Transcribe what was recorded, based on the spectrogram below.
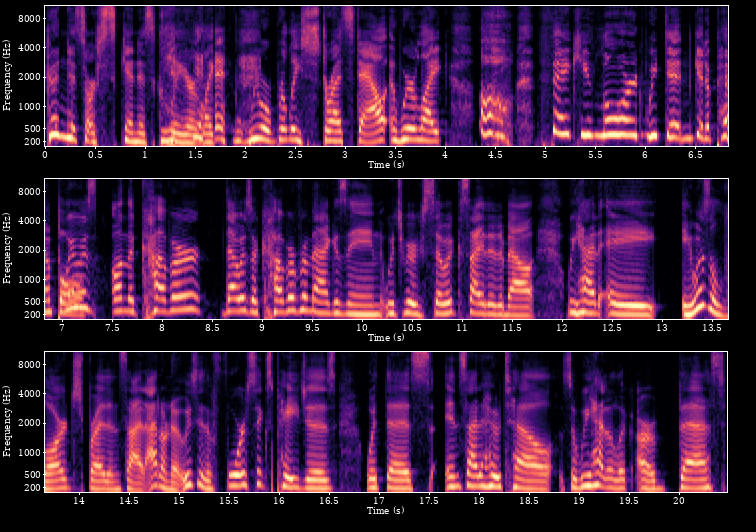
goodness our skin is clear. like we were really stressed out and we are like, oh, thank you, Lord. We didn't get a pimple. We was on the cover. That was a cover of a magazine, which we were so excited about. We had a it was a large spread inside. I don't know. It was either four or six pages with this inside a hotel. So we had to look our best.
